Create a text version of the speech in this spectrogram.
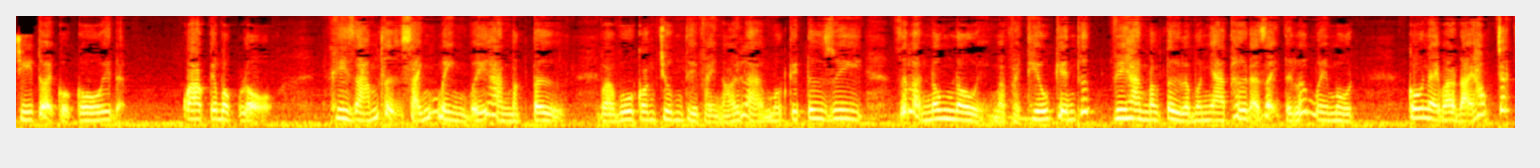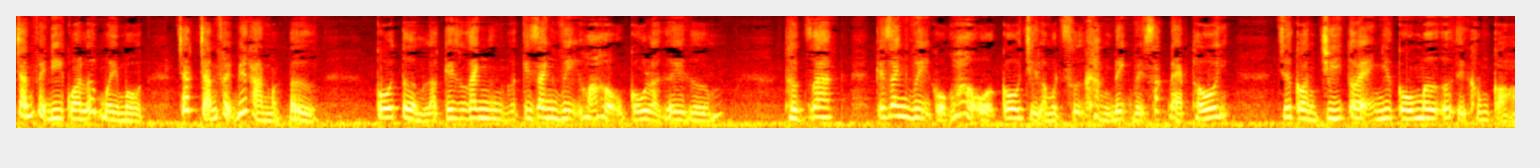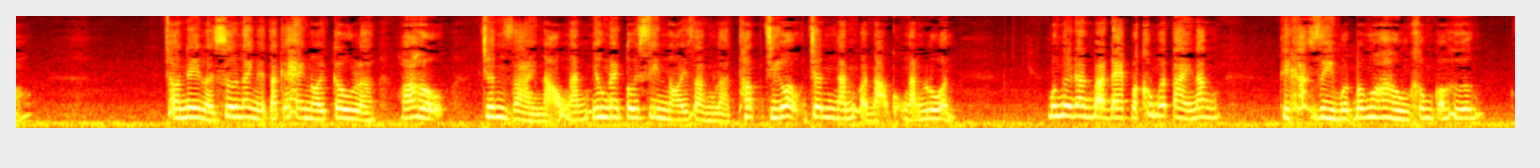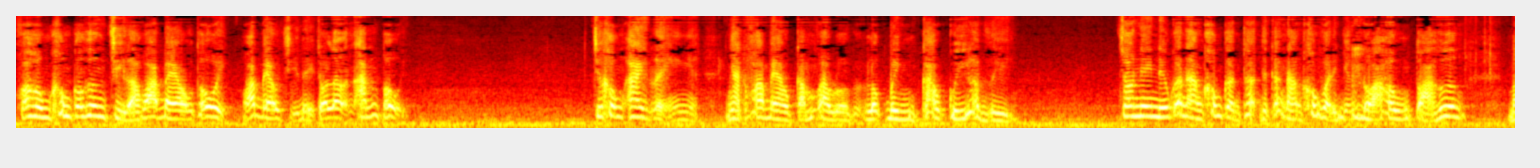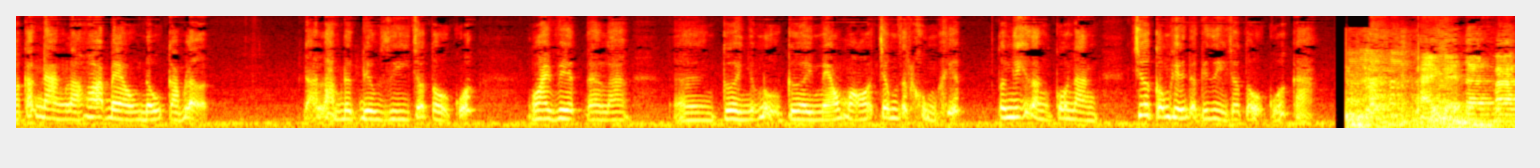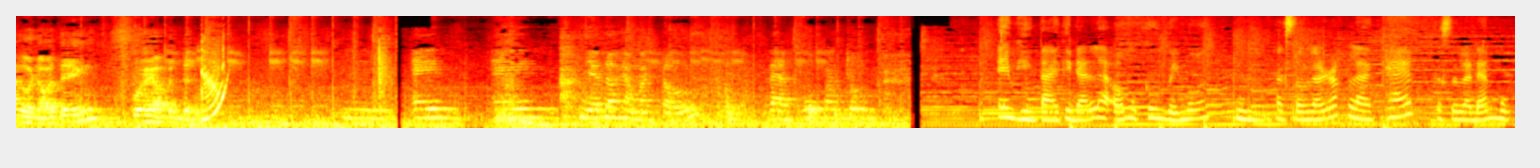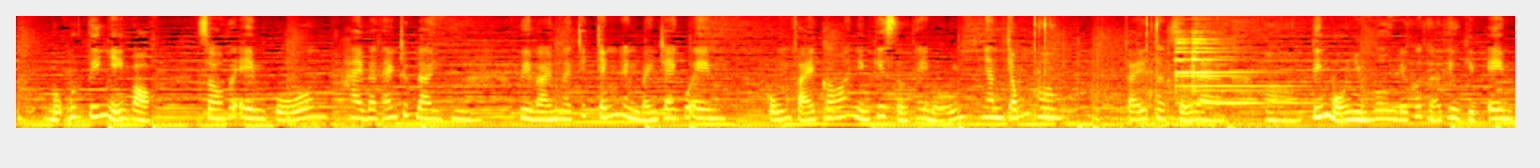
trí tuệ của cô ấy đã, qua cái bộc lộ khi dám tự sánh mình với Hàn Mặc Tử và vua Quang Trung thì phải nói là một cái tư duy rất là nông nổi mà phải thiếu kiến thức. Vì Hàn Mặc Tử là một nhà thơ đã dạy từ lớp 11. Cô này vào đại học chắc chắn phải đi qua lớp 11, chắc chắn phải biết Hàn Mặc Tử. Cô tưởng là cái danh cái danh vị hoa hậu cô là ghê gớm. Thực ra cái danh vị của hoa hậu của cô chỉ là một sự khẳng định về sắc đẹp thôi. Chứ còn trí tuệ như cô mơ thì không có. Cho nên là xưa nay người ta cái hay nói câu là hoa hậu, chân dài não ngắn. Nhưng hôm nay tôi xin nói rằng là thậm chí hậu chân ngắn và não cũng ngắn luôn. Một người đàn bà đẹp và không có tài năng thì khác gì một bông hoa hồng không có hương. Hoa hồng không có hương chỉ là hoa bèo thôi. Hoa bèo chỉ để cho lợn ăn thôi. Chứ không ai lại nhặt hoa bèo cắm vào lộc bình cao quý làm gì cho nên nếu các nàng không cẩn thận thì các nàng không phải là những đóa hồng tỏa hương mà các nàng là hoa bèo nấu cám lợn. Đã làm được điều gì cho tổ quốc? Ngoài việc là, là uh, cười những nụ cười méo mó trông rất khủng khiếp. Tôi nghĩ rằng cô nàng chưa cống hiến được cái gì cho tổ quốc cả. Hãy kể tên ba người nổi tiếng quê ở bình định. Em em nhà thơ hàn mặc tử và vua quang trung em hiện tại thì đã là ở một cương vị mới ừ. thật sự là rất là khác thật sự là đã một một bước tiến nhảy vọt so với em của hai ba tháng trước đây ừ. vì vậy mà chắc chắn rằng bạn trai của em cũng phải có những cái sự thay đổi nhanh chóng hơn phải thật sự là uh, tiến bộ nhiều hơn để có thể theo kịp em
